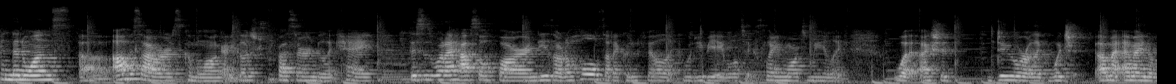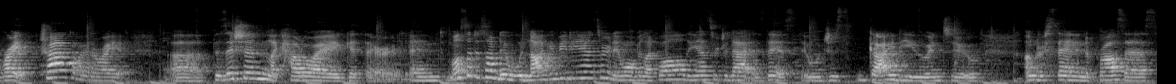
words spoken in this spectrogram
And then once uh, office hours come along, I go to the professor and be like, hey, this is what I have so far and these are the holes that I couldn't fill. Like, would you be able to explain more to me like what I should do or like which, am I, am I in the right track? Am I in the right uh, position? Like how do I get there? And most of the time they would not give you the answer. They won't be like, well, the answer to that is this. They will just guide you into understanding the process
